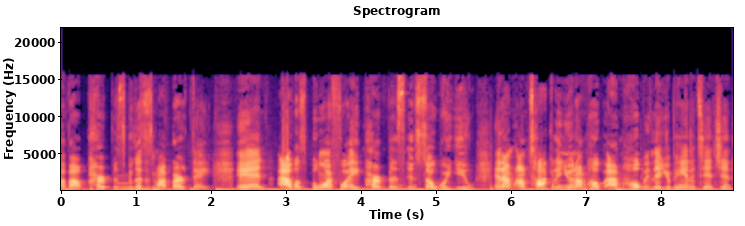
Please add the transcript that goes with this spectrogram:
about purpose because it's my birthday, and I was born for a purpose, and so were you. And I'm, I'm talking to you, and I'm hope I'm hoping that you're paying attention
